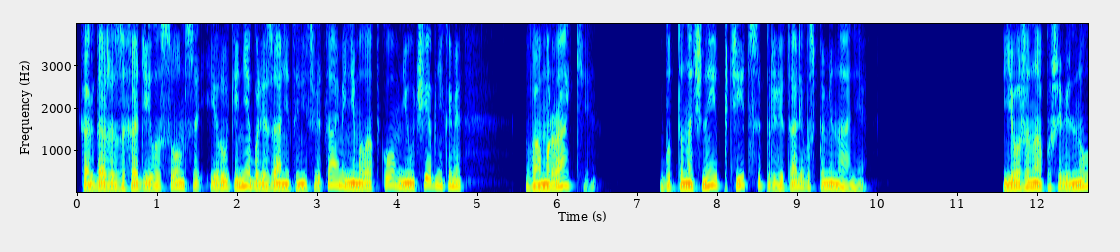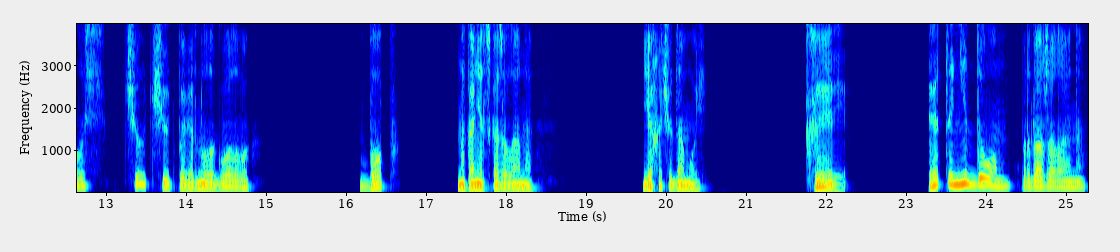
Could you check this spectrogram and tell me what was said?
Когда же заходило солнце, и руки не были заняты ни цветами, ни молотком, ни учебниками, во мраке, будто ночные птицы, прилетали воспоминания. Его жена пошевельнулась, чуть-чуть повернула голову. Боб — наконец сказала она. «Я хочу домой». «Кэрри!» «Это не дом», — продолжала она.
